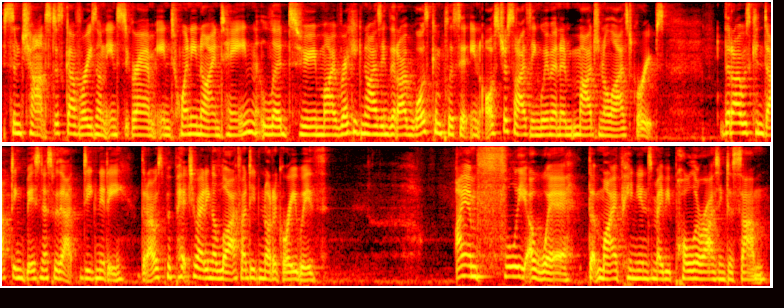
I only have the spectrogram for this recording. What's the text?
some chance discoveries on Instagram in 2019 led to my recognizing that I was complicit in ostracizing women and marginalized groups that I was conducting business without dignity, that I was perpetuating a life I did not agree with. I am fully aware that my opinions may be polarizing to some,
